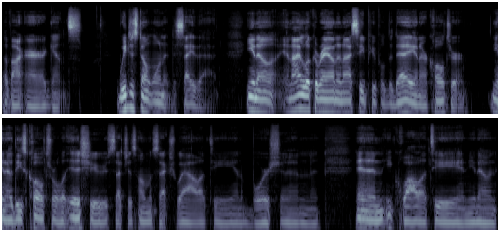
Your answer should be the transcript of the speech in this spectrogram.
of our arrogance. We just don't want it to say that you know, and I look around and I see people today in our culture, you know, these cultural issues such as homosexuality and abortion and, and equality and, you know, and,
